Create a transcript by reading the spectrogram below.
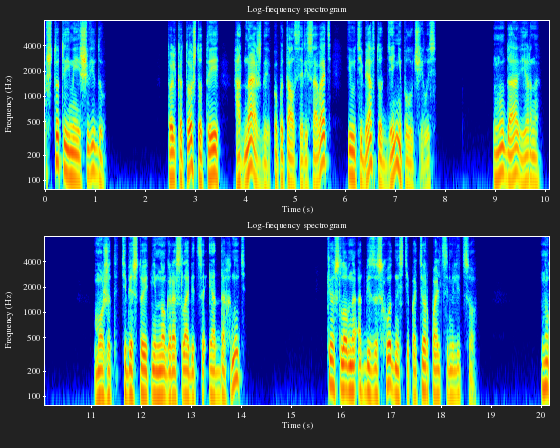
Что ты имеешь в виду?» «Только то, что ты однажды попытался рисовать, и у тебя в тот день не получилось». «Ну да, верно. Может, тебе стоит немного расслабиться и отдохнуть?» Кё словно от безысходности потер пальцами лицо. «Но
